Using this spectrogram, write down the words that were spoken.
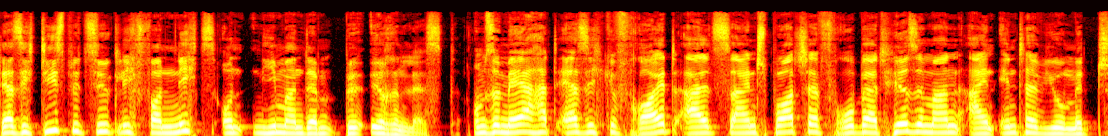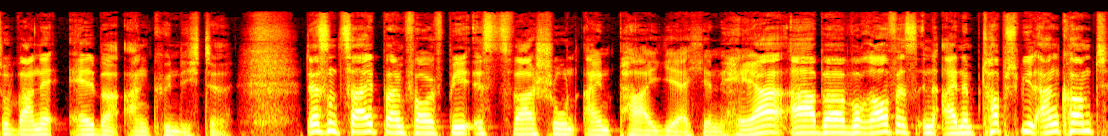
der sich diesbezüglich von nichts und niemandem beirren lässt. Umso mehr hat er sich gefreut, als sein Sportchef Robert Hirsemann ein Interview mit Giovanni Elber ankündigte. Dessen Zeit beim VfB ist zwar schon ein paar Jährchen her, aber worauf es in einem Topspiel ankommt,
